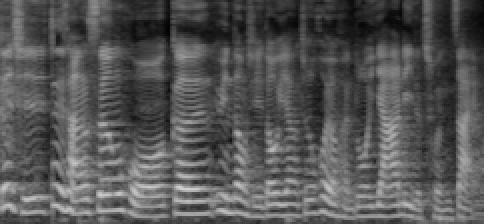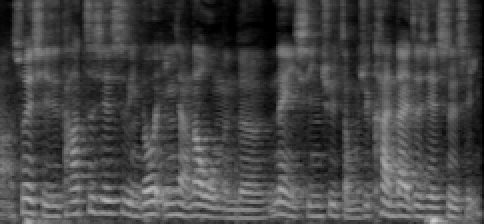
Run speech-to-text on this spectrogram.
所以其实日常生活跟运动其实都一样，就是会有很多压力的存在嘛。所以其实它这些事情都会影响到我们的内心去怎么去看待这些事情。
